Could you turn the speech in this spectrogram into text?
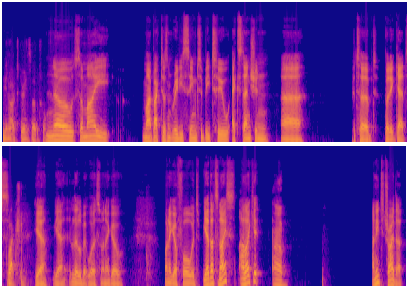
you not experienced that before? No, so my my back doesn't really seem to be too extension uh, perturbed, but it gets flexion. Yeah, yeah, a little bit worse when I go when I go forward. Yeah, that's nice. I like it. Um, I need to try that.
